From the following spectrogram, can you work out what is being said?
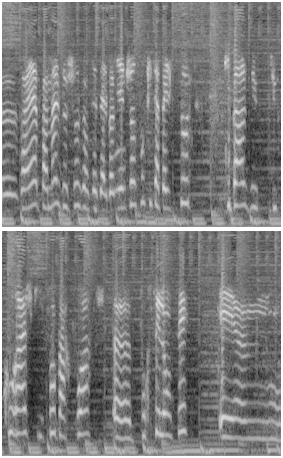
euh, pas mal de choses dans cet album. Il y a une chanson qui s'appelle Saute, qui parle du, courage qu'il faut parfois euh, pour s'élancer. Et, euh,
